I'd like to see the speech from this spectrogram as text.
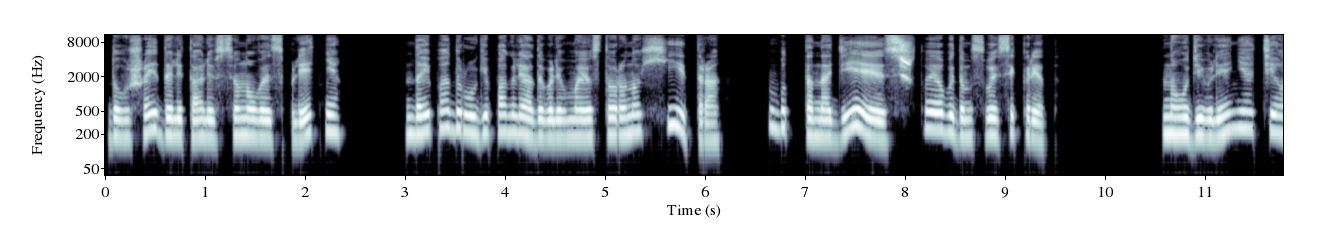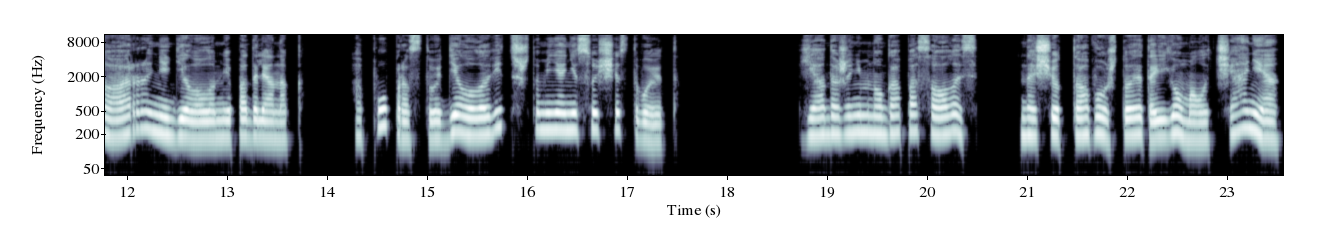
до ушей долетали все новые сплетни, да и подруги поглядывали в мою сторону хитро, будто надеясь, что я выдам свой секрет. На удивление, Тиара не делала мне подлянок, а попросту делала вид, что меня не существует. Я даже немного опасалась насчет того, что это ее молчание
